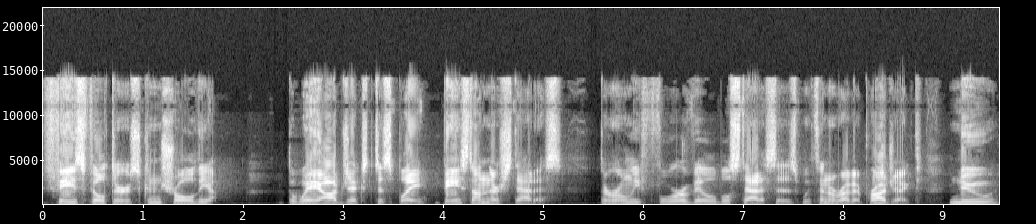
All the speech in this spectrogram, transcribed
Phase filters control the, the way objects display based on their status. There are only four available statuses within a Revit project, new,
